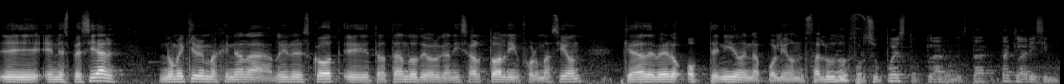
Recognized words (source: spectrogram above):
eh, en especial. No me quiero imaginar a Ridley Scott eh, tratando de organizar toda la información que ha de haber obtenido en Napoleón. No, Saludos. por supuesto, claro, está, está clarísimo.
